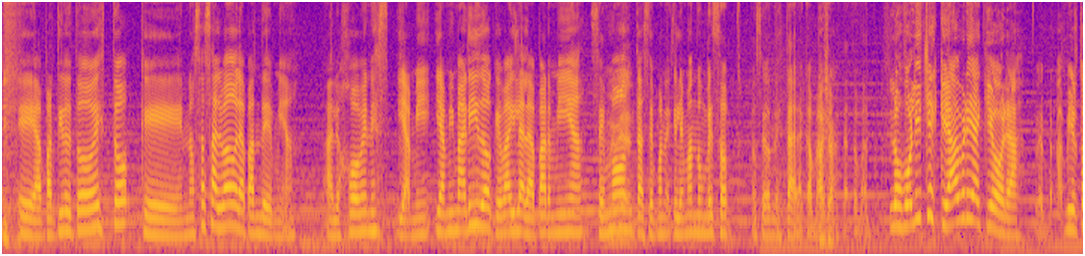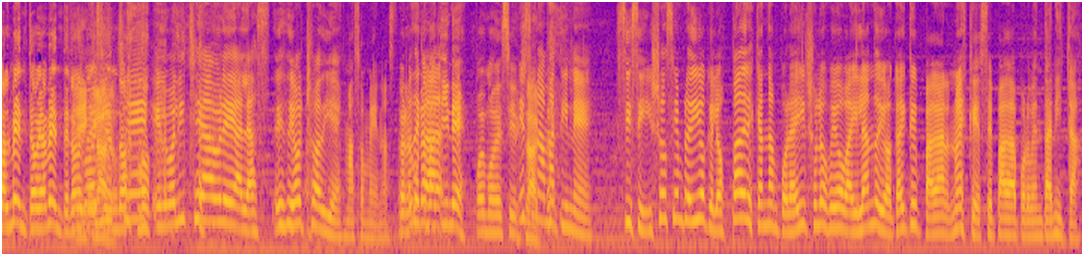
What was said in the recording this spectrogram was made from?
eh, a partir de todo esto que nos ha salvado la pandemia a los jóvenes y a mí y a mi marido que baila a la par mía, se monta, se pone, que le mando un beso, no sé dónde está la cámara Allá. está tomando. Los boliches que abre a qué hora? Virtualmente, obviamente, ¿no? El boliche abre a las. es de 8 a 10 más o menos. Pero es una matiné, podemos decir. Es una matiné. Sí, sí, yo siempre digo que los padres que andan por ahí, yo los veo bailando, digo, acá hay que pagar, no es que se paga por ventanita.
